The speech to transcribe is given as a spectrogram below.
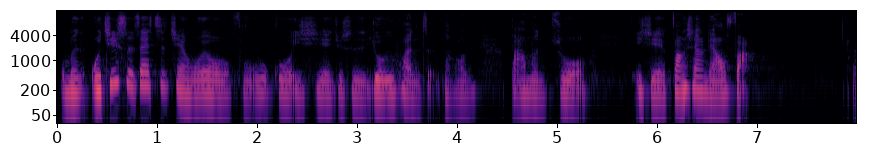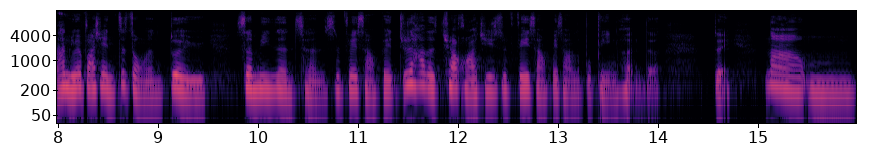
我们我其实，在之前我有服务过一些就是忧郁患者，然后帮他们做一些芳香疗法。然后你会发现，这种人对于生命认成是非常非，就是他的敲滑期是非常非常的不平衡的。对，那嗯。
